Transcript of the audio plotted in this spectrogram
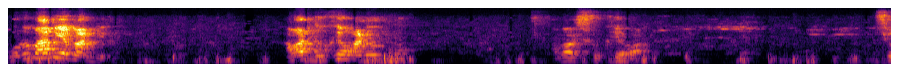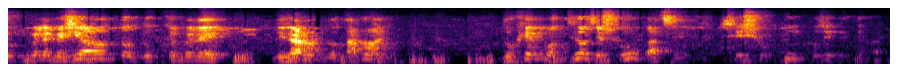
কোনো ভাবই আমার নেই। আমার দুঃখেও আনন্দ আবার সুখেও আনন্দ সুখ পেলে বেশি আনন্দ, দুঃখ পেলে নিরানন্দ, তা নয়। দুঃখের মধ্যেও যে সুখ আছে, সেই সুখকেই খুঁজে দিতে হয়।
